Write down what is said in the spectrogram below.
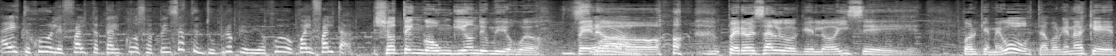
a este juego le falta tal cosa? ¿Pensaste en tu propio videojuego? ¿Cuál falta? Yo tengo un guion de un videojuego, ¿En pero, pero es algo que lo hice porque me gusta, porque no es que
